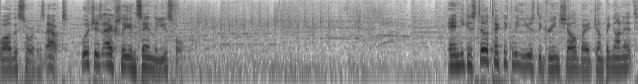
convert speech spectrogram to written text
while the sword is out, which is actually insanely useful. And you can still technically use the green shell by jumping on it.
